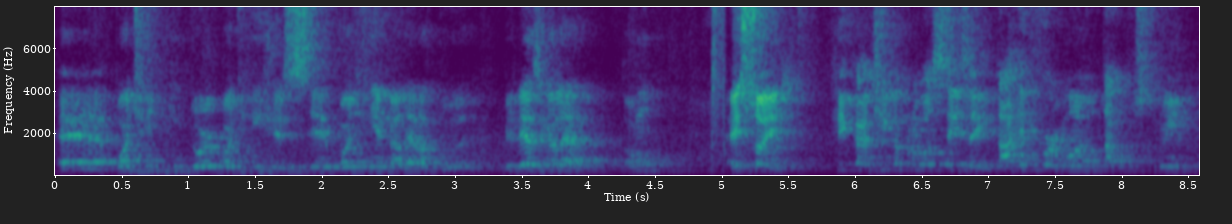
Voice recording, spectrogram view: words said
É, pode vir pintor, pode vir gesseiro, pode vir a galera toda. Beleza, galera? Então, é isso aí. Fica a dica para vocês aí. Tá reformando, tá construindo.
